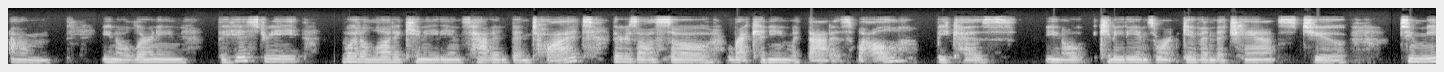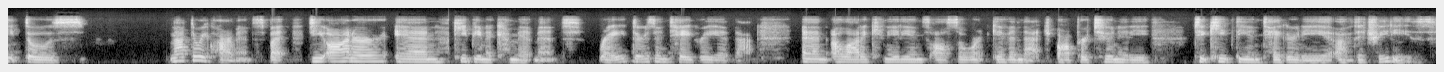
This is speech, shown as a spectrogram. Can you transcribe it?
um, you know, learning the history, what a lot of Canadians haven't been taught. There's also reckoning with that as well, because you know, Canadians weren't given the chance to to meet those not the requirements, but the honor and keeping a commitment, right? There's integrity in that. And a lot of Canadians also weren't given that opportunity to keep the integrity of the treaties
